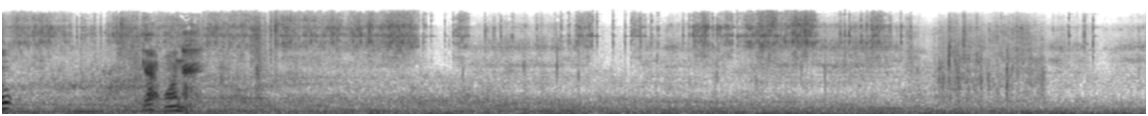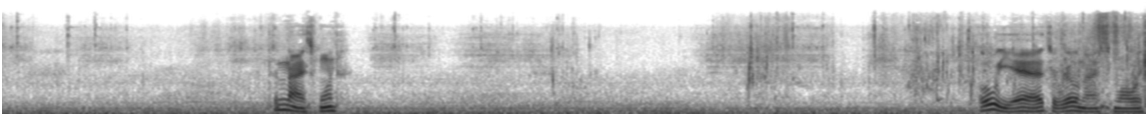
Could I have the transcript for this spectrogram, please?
Oh, got one. It's a nice one. Oh yeah, that's a real nice smallie.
